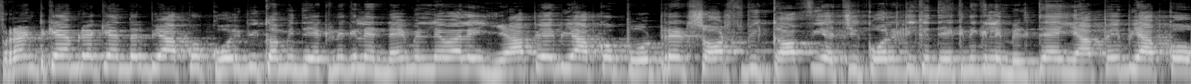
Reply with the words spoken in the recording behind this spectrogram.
फ्रंट कैमरे के अंदर भी आपको कोई भी कमी देखने के लिए नहीं मिलने वाले। यहाँ पे भी आपको पोर्ट्रेट शॉर्ट्स भी काफ़ी अच्छी क्वालिटी के देखने के लिए मिलते हैं। यहाँ पे भी आपको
